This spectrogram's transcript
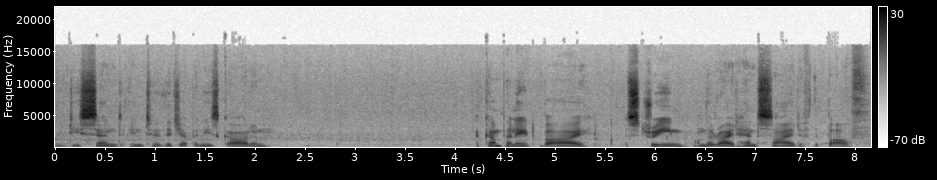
we descend into the Japanese garden, accompanied by a stream on the right hand side of the path.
